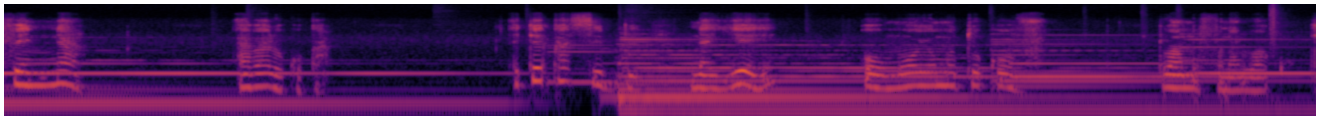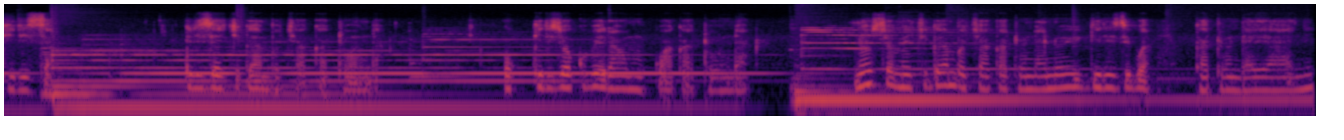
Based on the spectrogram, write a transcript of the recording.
ffenna abalokoka etteeka sibbi naye omwoyo omutukuvu twamufuna lwa kukkiriza. Okukkiriza ekigambo kya katonda. Okukkiriza okubeerawo mu kwa katonda. N'osoma ekigambo kya katonda n'oyigirizibwa katonda yaani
